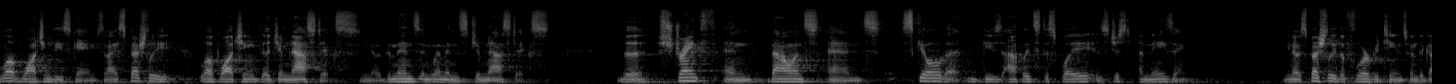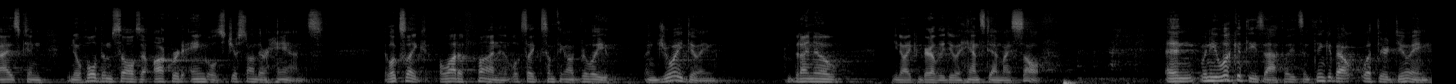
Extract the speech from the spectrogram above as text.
love watching these games, and I especially love watching the gymnastics, you know, the men's and women's gymnastics. The strength and balance and skill that these athletes display is just amazing. You know, especially the floor routines when the guys can, you know, hold themselves at awkward angles just on their hands it looks like a lot of fun. And it looks like something I'd really enjoy doing. But I know, you know, I can barely do a handstand myself. And when you look at these athletes and think about what they're doing,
